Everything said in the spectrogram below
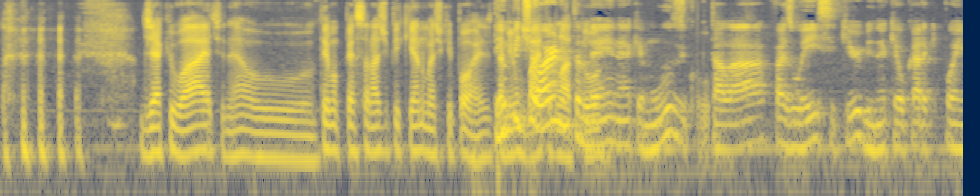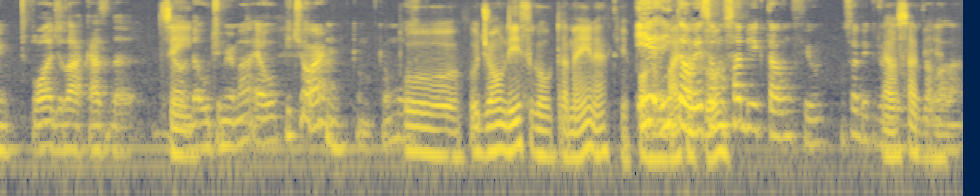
Jack White, né? O... Tem um personagem pequeno, mas que, porra, ele Tem o também é um Pete um Orne também, né? Que é músico, tá lá, faz o Ace Kirby, né? Que é o cara que põe, explode lá a casa da, Sim. da, da última irmã. É o Pete Orne, que é um, que é um músico. O, o John Lithgow também, né? Que, E- porra, baita então, esse eu ator. não sabia que tava no filme. Não sabia que o John Eu Lithgow sabia. tava lá.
